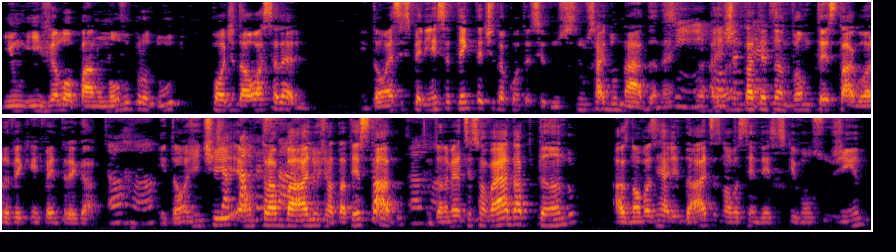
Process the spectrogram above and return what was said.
e envelopar num novo produto pode dar o acelere. Então essa experiência tem que ter tido acontecido, não, sai do nada, né? Sim, A gente não está tentando, vamos testar agora, ver o que a gente vai entregar. Aham. Então a gente tá é um testado. trabalho, já está testado. Aham. Então, na verdade, você só vai adaptando às novas realidades, às novas tendências que vão surgindo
